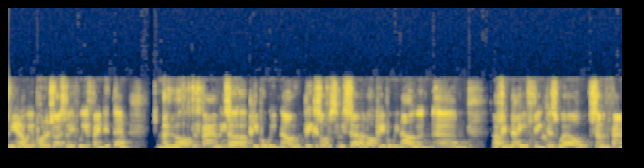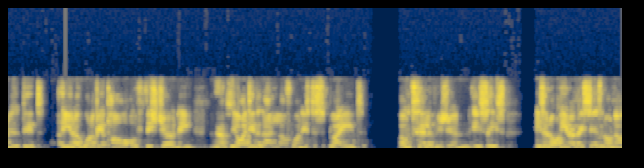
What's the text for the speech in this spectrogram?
you know we apologize if we offended them a mm. lot of the families are, are, people we know because obviously we serve a lot of people we know, and um, I think they think as well. Some of the families that did, you know, want to be a part of this journey. Yes. The idea that their loved one is displayed on television is is is an you know they see it as an honour,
